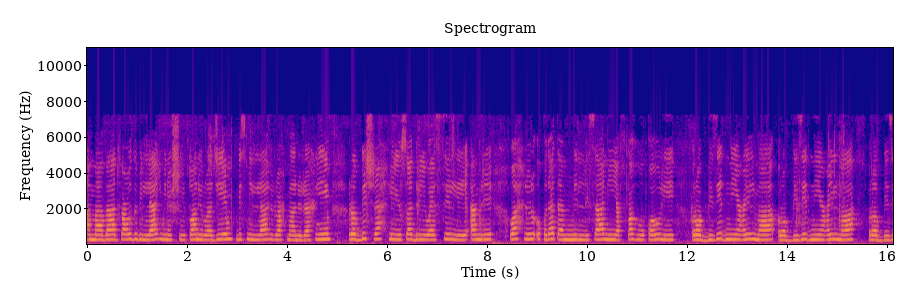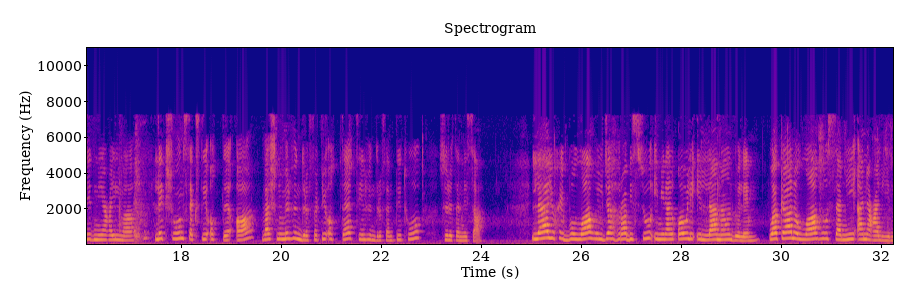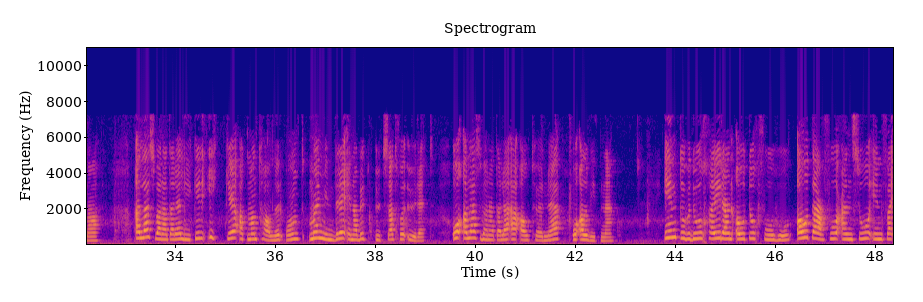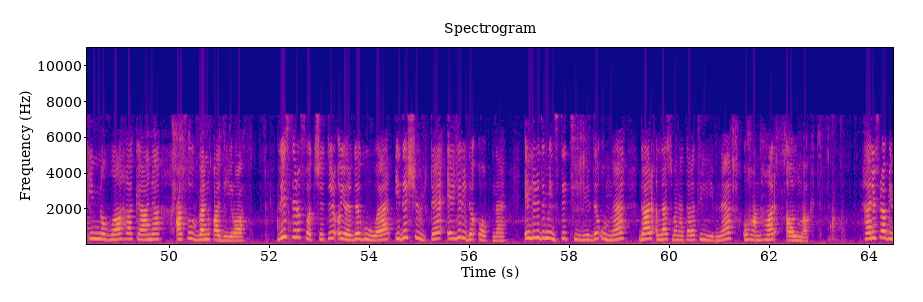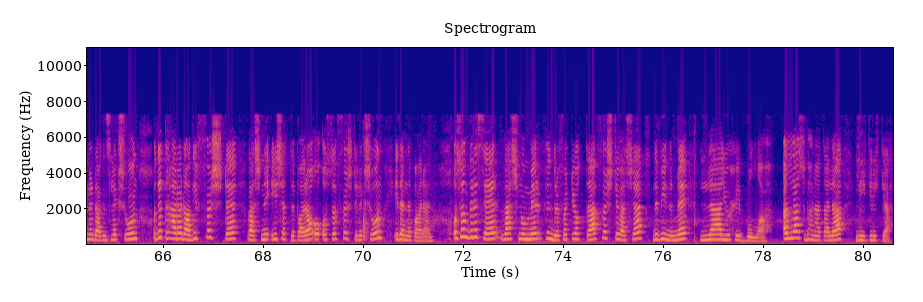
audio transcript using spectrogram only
أما بعد فأعوذ بالله من الشيطان الرجيم. بسم الله الرحمن الرحيم. رب اشرح لي صدري ويسر لي أمري. واحلل عقدة من لساني يفقه قولي. رب زدني علما. رب زدني علما. رب زدني علما. Leksjon 68a, vers nummer 148 til 152, Surat An-Nisa. لا يحب الله الجهر بالسوء من القول إلا من ظلم وَكَانَ اللَّهُ سَمِيعًا عَلِيمًا Allah SWT liker ikke at man taler ondt, med mindre enn har blitt utsatt for urett. Og Allah SWT er althørende og allvitende. إن تبدوا خيرا أو تخفوه أو تعفو عن سوء فإن الله كان عفوا قديرا Hvis dere fortsetter å gjøre det gode i det skjulte eller i det åpne, eller i det minste tilgir det onde, da er Allah SWT tilgivende, og han har all makt. Herifra begynner dagens leksjon, og dette her er da de første versene i sjette para, og også første leksjon i denne paraen. Og som dere ser, vers nummer 148, første verset, det begynner med La yuhibbullah. Allah subhanahu wa ta'ala liker ikke.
